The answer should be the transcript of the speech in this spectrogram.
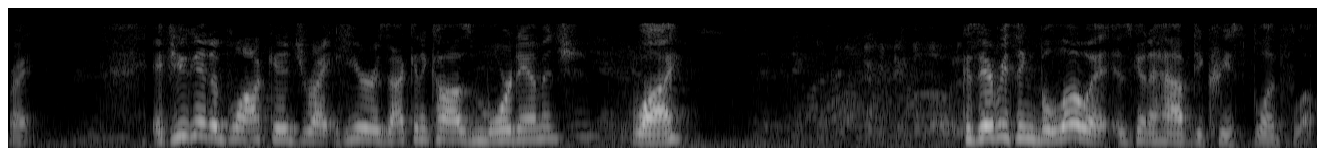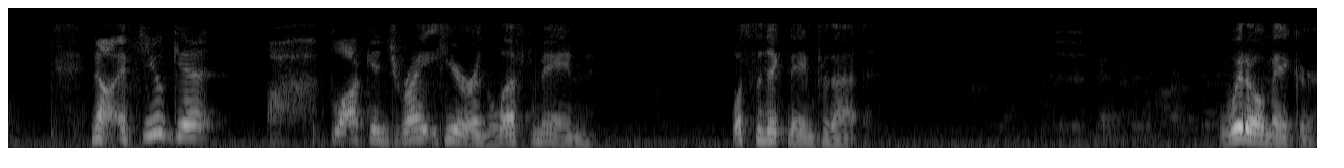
right? If you get a blockage right here, is that going to cause more damage? Why? Everything below it. Because everything below it is going to have decreased blood flow. Now, if you get uh, blockage right here in the left main, what's the nickname for that? Widowmaker.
